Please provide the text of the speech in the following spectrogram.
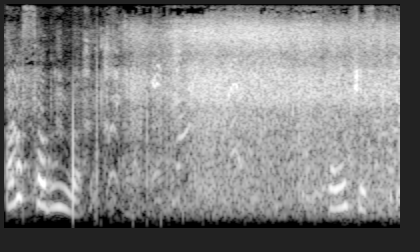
Ama sabunla. Tavuk espri.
